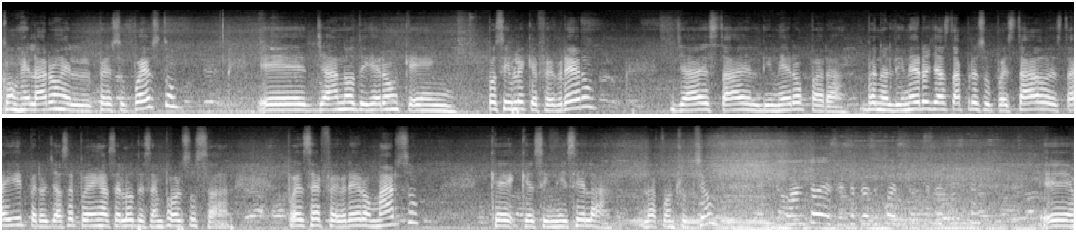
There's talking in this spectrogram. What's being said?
congelaron el presupuesto eh, ya nos dijeron que es posible que febrero ya está el dinero para, bueno, el dinero ya está presupuestado, está ahí, pero ya se pueden hacer los desembolsos, a, puede ser febrero o marzo, que, se inicie la, construcción. ¿Cuánto es ese presupuesto? Eh,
